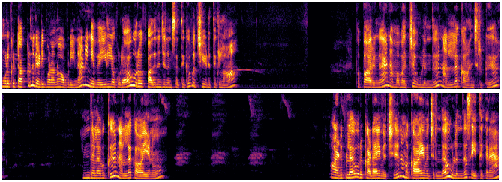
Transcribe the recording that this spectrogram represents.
உங்களுக்கு டக்குன்னு ரெடி பண்ணணும் அப்படின்னா நீங்கள் வெயிலில் கூட ஒரு பதினஞ்சு நிமிஷத்துக்கு வச்சு எடுத்துக்கலாம். இப்போ பாருங்கள் நம்ம வச்ச உளுந்து நல்லா காஞ்சிருக்கு. இந்த அளவுக்கு நல்லா காயணும். அடுப்பில் ஒரு கடாய் வச்சு நம்ம காய வச்சுருந்தா உளுந்தை சேர்த்துக்கிறேன்.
